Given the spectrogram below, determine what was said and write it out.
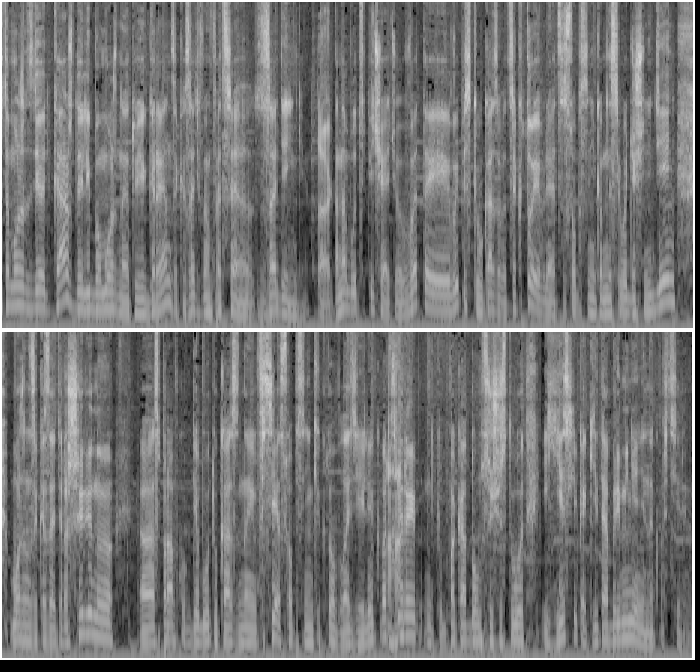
Это может сделать каждый, либо можно эту ЕГРН заказать в МФЦ за деньги. Так. Она будет с печатью. В этой выписке указывается, кто является собственником на сегодняшний день. Можно заказать расширенную э, справку, где будут указаны все собственники, кто владели квартирой, к- пока дом существует, и есть ли какие-то обременения на квартире.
